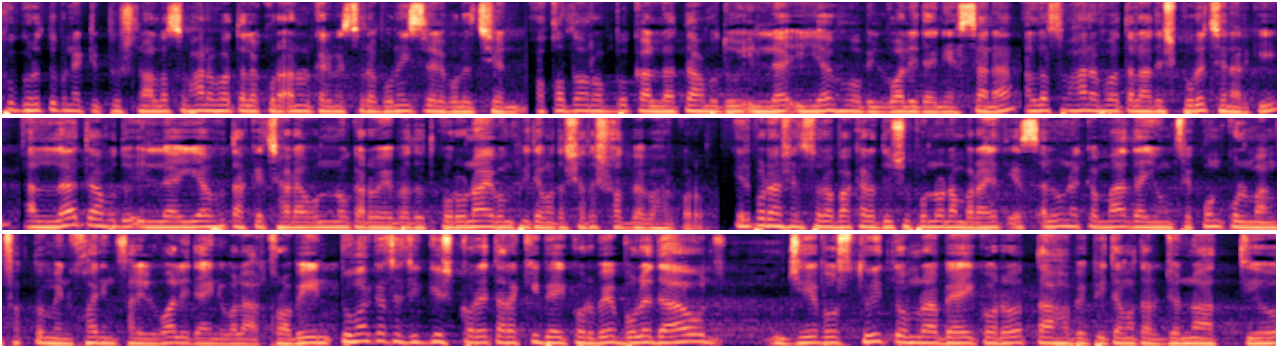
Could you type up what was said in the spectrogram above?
খুব গুরুত্বপূর্ণ একটি প্রশ্ন। আল্লাহ সুবহানাহু ওয়া তাআলা কোরআনুল কারিমে সূরা বনী ইসরাঈল বলেছেন, অকদ রব্বুক আল্লাহ তা'বুদু ইল্লা ইয়াহু বিল ওয়ালিদাইনি ইহসানা আল্লাহ সুবহানাহু ওয়া তাআলা আদেশ করেছেন আর কি আল্লাহ তা'বুদু ইল্লা ইয়াহু, তাকে ছাড়া অন্য কারও ইবাদত করো না এবং পিতামাতার সাথে সদ্ব্যবহার করো। এরপর আসেন সূরা বাকারা 215 নম্বর আয়াত, ইয়াসআলুনাকা মাযা ইউনফিকুন, কুল মান ফাকতু মিন খায়রিন ফালিল ওয়ালিদাইনি ওয়াল আকরাবিন তোমার কাছে জিজ্ঞেস করে তারা কি ব্যয় করবে? বলে দাও, যে বস্তুই তোমরা ব্যয় করো, তা হবে পিতামাতার জন্য আত্মীয়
